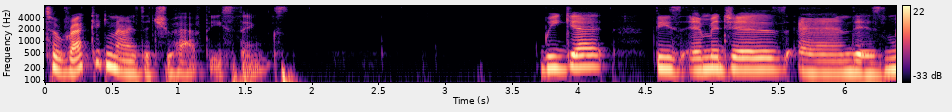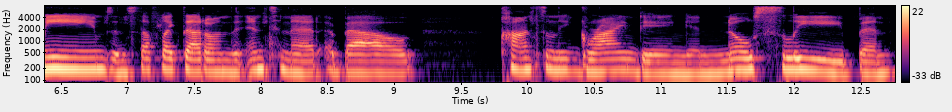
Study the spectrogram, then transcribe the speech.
to recognize that you have these things? we get these images and there's memes and stuff like that on the internet about constantly grinding and no sleep and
